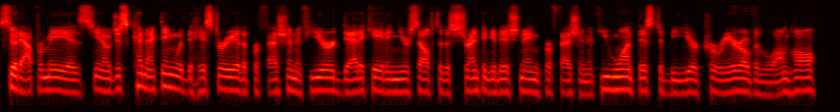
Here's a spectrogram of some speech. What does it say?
stood out for me is, you know, just connecting with the history of the profession. If you're dedicating yourself to the strength and conditioning profession, if you want this to be your career over the long haul,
